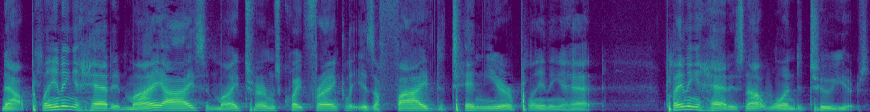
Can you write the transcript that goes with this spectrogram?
Now, planning ahead, in my eyes and my terms, quite frankly, is a five to ten year planning ahead. Planning ahead is not one to two years.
